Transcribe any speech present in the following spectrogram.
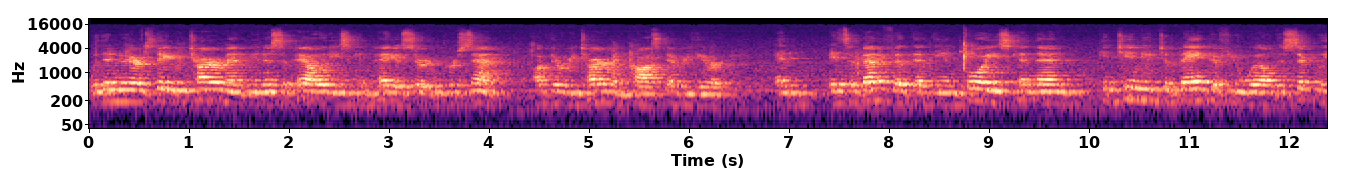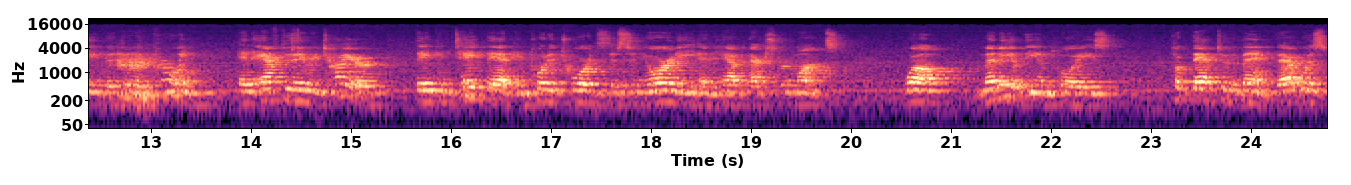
within New York State retirement, municipalities can pay a certain percent of their retirement cost every year. And it's a benefit that the employees can then continue to bank, if you will, the sick leave that they're accruing. And after they retire, they can take that and put it towards the seniority and have extra months. Well, many of the employees took that to the bank. That was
